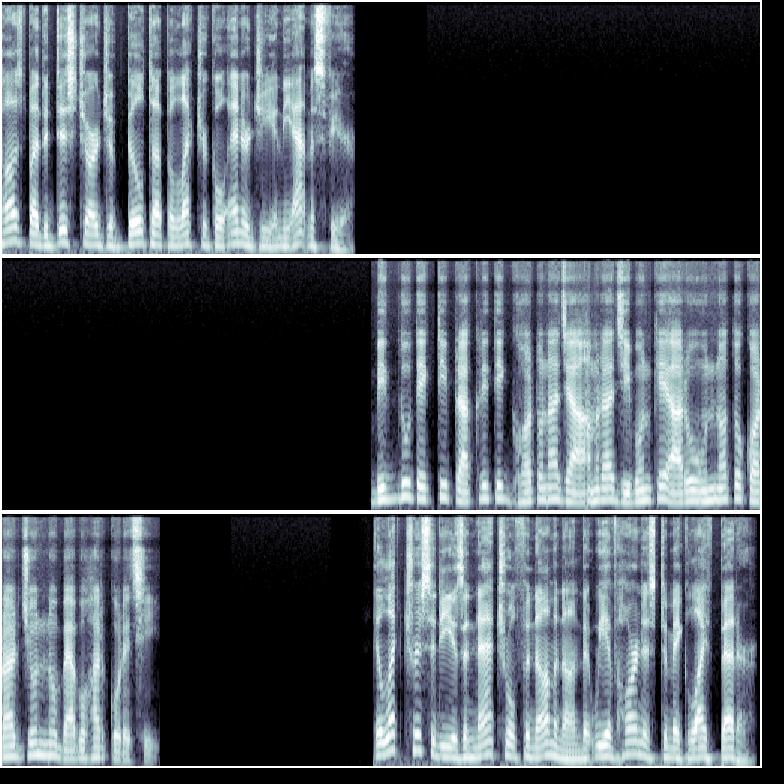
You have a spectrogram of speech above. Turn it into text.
caused by the discharge of built up electrical energy in the atmosphere. বিদ্যুৎ একটি প্রাকৃতিক ঘটনা যা আমরা জীবনকে আরও উন্নত করার জন্য ব্যবহার করেছি Electricity is a natural phenomenon that we have harnessed to make life better.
